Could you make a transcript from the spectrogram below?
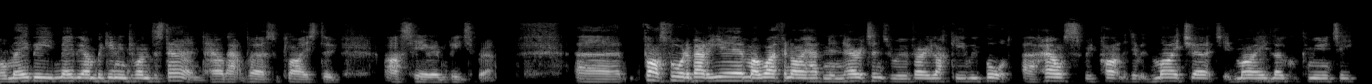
well, maybe maybe I'm beginning to understand how that verse applies to us here in Peterborough. Uh, fast forward about a year, my wife and I had an inheritance. We were very lucky. We bought a house. We partnered it with my church in my local community.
